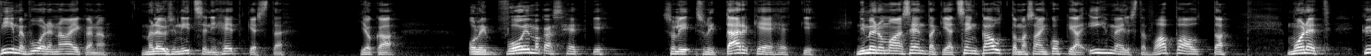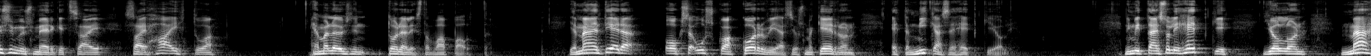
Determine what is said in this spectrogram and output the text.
viime vuoden aikana mä löysin itseni hetkestä, joka oli voimakas hetki, se oli, se oli tärkeä hetki, nimenomaan sen takia, että sen kautta mä sain kokea ihmeellistä vapautta, monet kysymysmerkit sai, sai haihtua, ja mä löysin todellista vapautta. Ja mä en tiedä, onko sä uskoa korvias, jos mä kerron, että mikä se hetki oli. Nimittäin se oli hetki, jolloin mä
